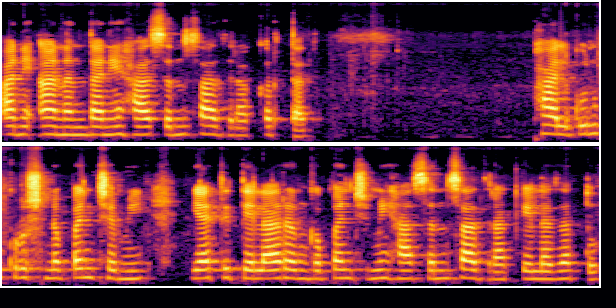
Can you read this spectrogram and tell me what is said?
आणि आनंदाने हा सण साजरा करतात. फाल्गुन कृष्ण पंचमी या तिथीला रंगपंचमी हा सण साजरा केला जातो.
